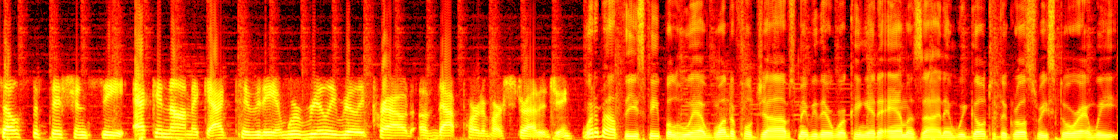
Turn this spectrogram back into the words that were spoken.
self sufficiency, economic activity, and we're really, really proud of that part of our strategy. What about these people who have wonderful jobs? Maybe they're working at Amazon, and we go to the grocery store and we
